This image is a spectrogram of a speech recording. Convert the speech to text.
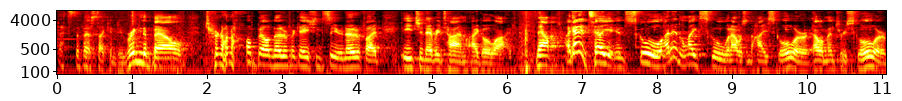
That's the best I can do. Ring the bell. Turn on all bell notifications so you're notified each and every time I go live. Now I gotta tell you in school I didn't like school when I was in high school or elementary school or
